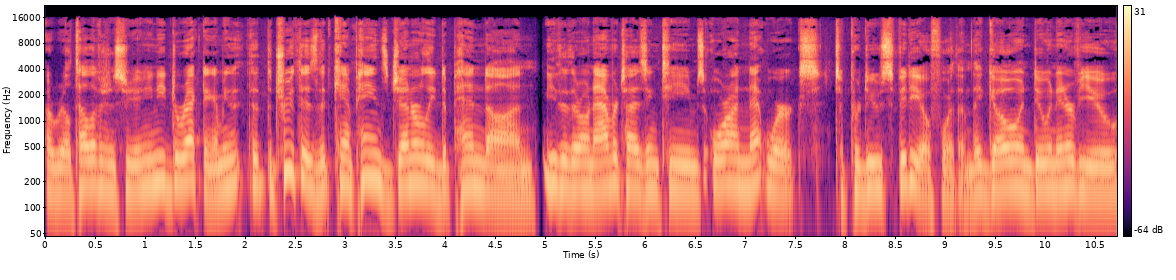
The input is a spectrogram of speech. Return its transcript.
a real television studio. And you need directing. I mean, the, the truth is that campaigns generally depend on either their own advertising teams or on networks to produce video for them. They go and do an interview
